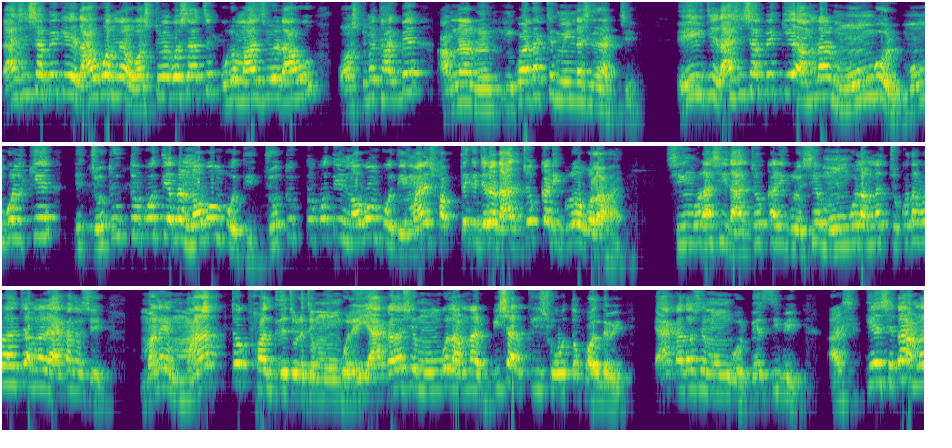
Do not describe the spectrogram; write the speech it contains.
রাশি হিসাবে সাপেক্ষে রাহু আপনার অষ্টমে বসে আছে পুরো মাস জুড়ে রাহু অষ্টমে থাকবে আপনার উম, থাকছে? মীন রাশিতে থাকছে। এই যে রাশি হিসাবে সাপেক্ষে আপনার মঙ্গল মঙ্গলকে যে চতুর্থ পতি আপনার নবম পতি চতুর্থ পতি নবম পতি মানে সব থেকে যেটা রাজ্যকারী গ্রহ বলা হয়। সিংহ রাশি রাজ্যকারী গ্রহ সে মঙ্গল আপনার চোখতা বলা হচ্ছে আপনার একাদশে। মানে মারাত্মক ফল দিতে চলেছে মঙ্গল। এই একাদশে মঙ্গল আপনার বিশাল কিছু শুভত্ব ফল দেবে। একাদশে মঙ্গল স্পেসিফিক আর কে সেটা আমরা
